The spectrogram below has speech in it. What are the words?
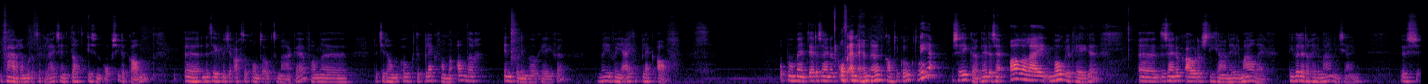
vader en moeder tegelijk zijn. Dat is een optie, dat kan. Eh, en dat heeft met je achtergrond ook te maken. Hè? Van, eh, dat je dan ook de plek van de ander invulling wil geven. Dan ben je van je eigen plek af. Op het moment, ja, er zijn ook Of en en, hè, dat kan natuurlijk ook, toch? ja, zeker. Nee, er zijn allerlei mogelijkheden. Eh, er zijn ook ouders die gaan helemaal weg. Die willen er helemaal niet zijn. Dus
